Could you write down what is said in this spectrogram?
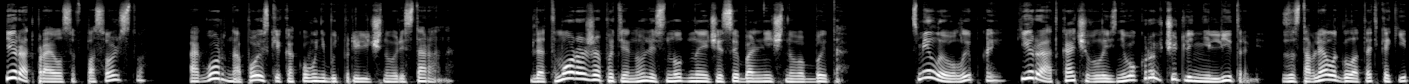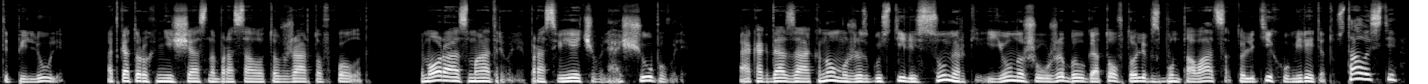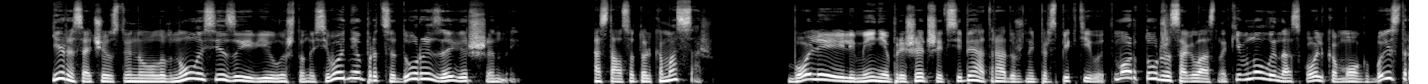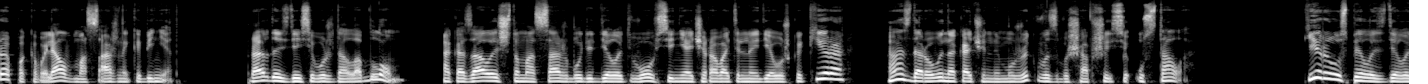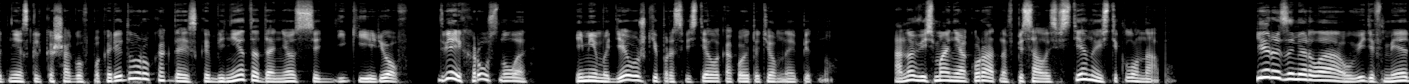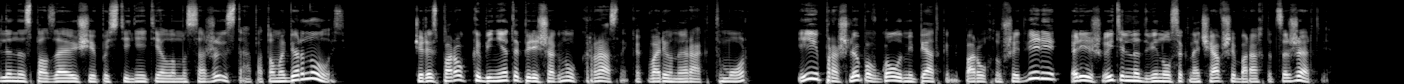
Тир отправился в посольство, а Гор на поиски какого-нибудь приличного ресторана. Для Тмора же потянулись нудные часы больничного быта. С милой улыбкой Кира откачивала из него кровь чуть ли не литрами, заставляла глотать какие-то пилюли, от которых несчастно бросала то в жар, то в холод. Тмора осматривали, просвечивали, ощупывали. А когда за окном уже сгустились сумерки, и юноша уже был готов то ли взбунтоваться, то ли тихо умереть от усталости, Кира сочувственно улыбнулась и заявила, что на сегодня процедуры завершены. Остался только массаж. Более или менее пришедший в себя от радужной перспективы, Тмор тут же согласно кивнул и, насколько мог, быстро поковылял в массажный кабинет. Правда, здесь его ждал облом. Оказалось, что массаж будет делать вовсе не очаровательная девушка Кира, а здоровый накачанный мужик, возвышавшийся у стола. Кира успела сделать несколько шагов по коридору, когда из кабинета донесся дикий рев. Дверь хрустнула, и мимо девушки просвистело какое-то темное пятно. Оно весьма неаккуратно вписалось в стену и стекло на пол. Кира замерла, увидев медленно сползающее по стене тело массажиста, а потом обернулась. Через порог кабинета перешагнул красный, как вареный рак, тмор, и, прошлепав голыми пятками по рухнувшей двери, решительно двинулся к начавшей барахтаться жертве.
